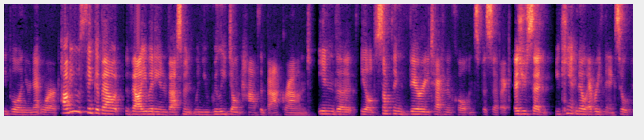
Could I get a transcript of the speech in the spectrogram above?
people in your network. How do you think about evaluating investment when you really don't have the background in the field, something very technical and specific? As you said, you can't know everything. So,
